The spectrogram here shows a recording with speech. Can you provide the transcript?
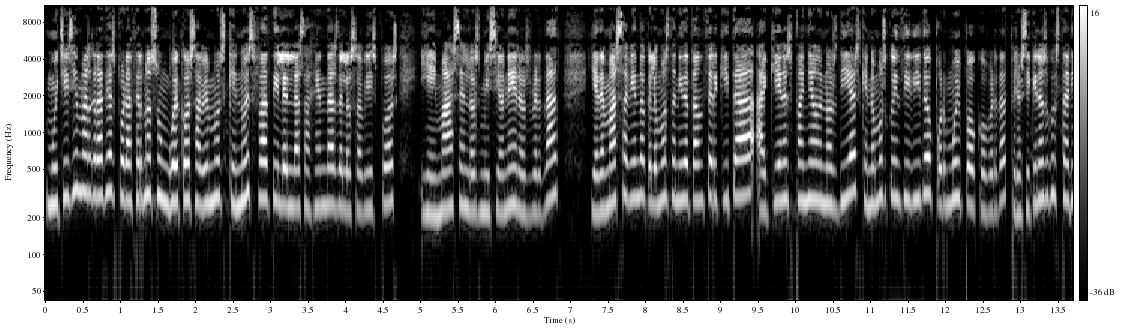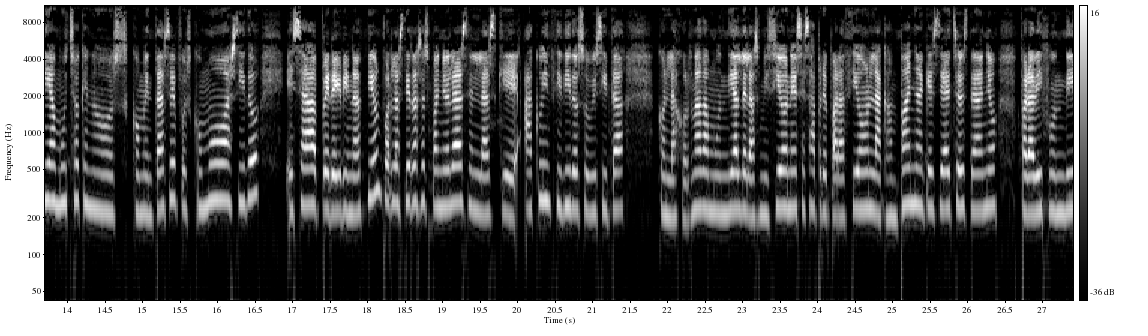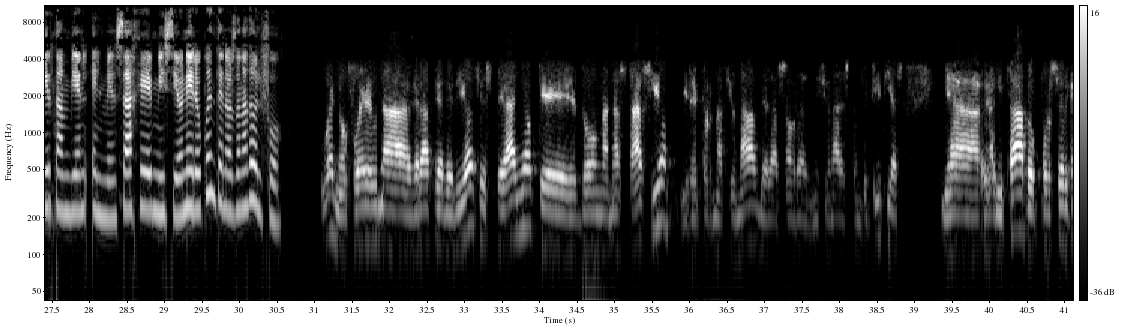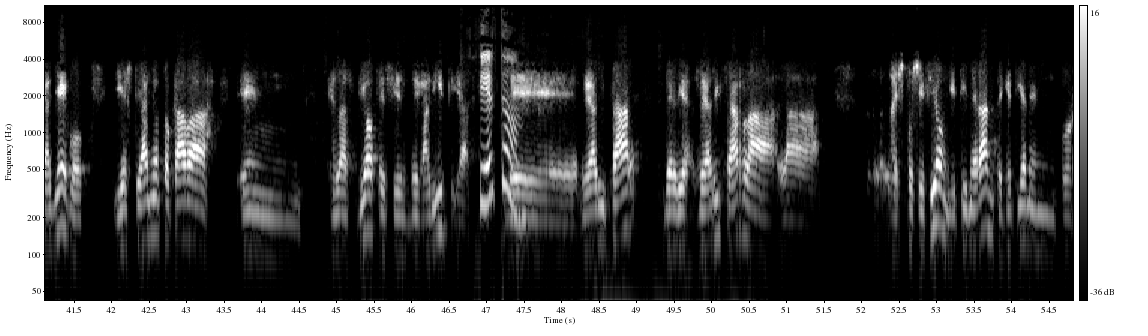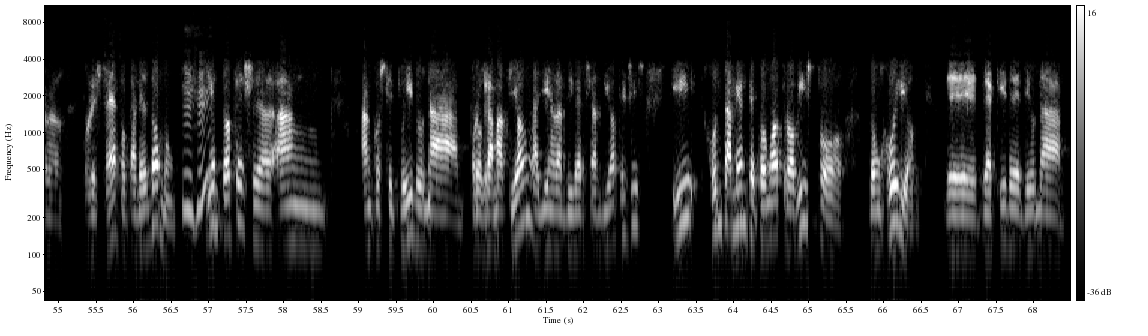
Muchísimas gracias por hacernos un hueco. Sabemos que no es fácil en las agendas de los obispos y más en los misioneros, ¿verdad? Y además sabiendo que lo hemos tenido tan cerquita aquí en España unos días que no hemos coincidido por muy poco, ¿verdad? Pero sí que nos gustaría mucho que nos comentase pues cómo ha sido esa peregrinación por las tierras españolas en las que ha coincidido su visita con la Jornada Mundial de las Misiones, esa preparación, la campaña que se ha hecho este año para difundir también el mensaje misionero Cuéntenos, don Adolfo. Bueno, fue una gracia de Dios este año que don Anastasio, director nacional de las obras misionales pontificias, me ha realizado por ser gallego y este año tocaba en, en las diócesis de Galicia ¿Cierto? de realizar, de realizar la, la, la exposición itinerante que tienen por, por esta época del domo. Uh -huh. Y entonces eh, han han constituido una programación allí en las diversas diócesis y juntamente con otro obispo, don Julio, de, de aquí de, de, una,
